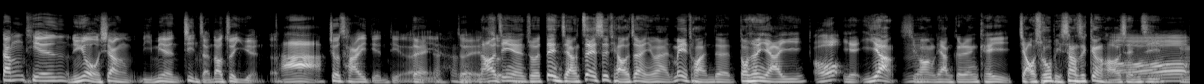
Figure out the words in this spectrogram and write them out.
当天女偶像里面进展到最远的啊，就差一点点而已。对，然后今年除了邓奖再次挑战以外，妹团的东村牙医哦也一样，希望两个人可以缴出比上次更好的成绩。哦，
